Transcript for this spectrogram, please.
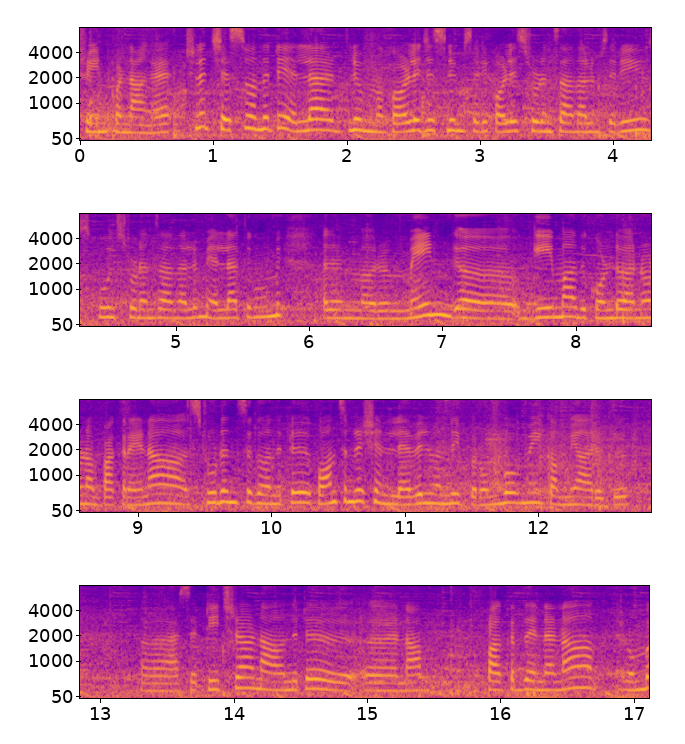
ட்ரெயின் பண்ணாங்க. ஆக்சுவலாக செஸ் வந்துட்டு எல்லா இடத்துலையும் காலேஜஸ்லேயும் சரி காலேஜ் ஸ்டூடெண்ட்ஸாக இருந்தாலும் சரி ஸ்கூல் ஸ்டூடெண்ட்ஸாக இருந்தாலும் எல்லாத்துக்குமே அது ஒரு மெயின் கேமாக அது கொண்டு வரணும்னு நான் பார்க்குறேன். ஏன்னா ஸ்டூடெண்ட்ஸுக்கு வந்துட்டு கான்சன்ட்ரேஷன் லெவல் வந்து இப்போ ரொம்பவுமே கம்மியாக இருக்குது ஆஸ் அ டீச்சராக நான் வந்துட்டு நான் பார்க்குறது என்னென்னா ரொம்ப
